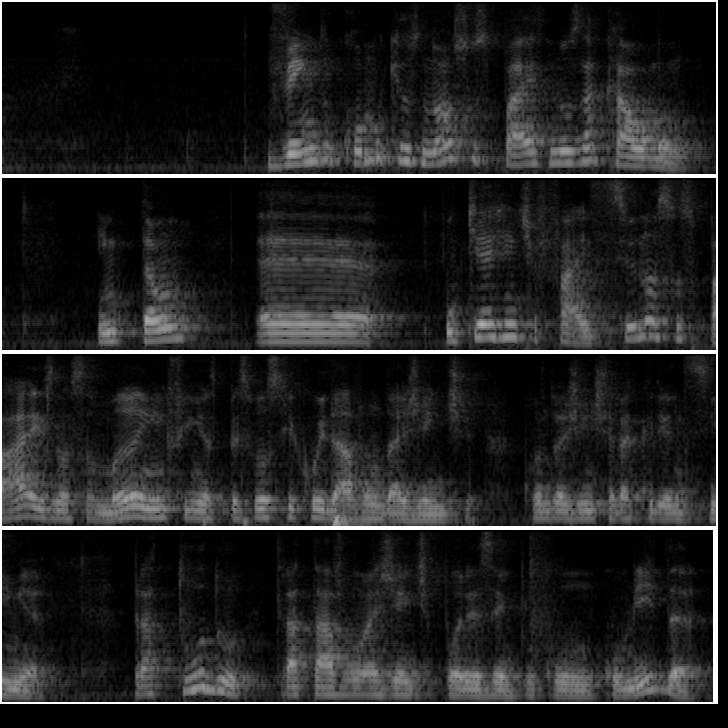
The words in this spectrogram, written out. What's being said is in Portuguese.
vendo como que os nossos pais nos acalmam. Então, é, o que a gente faz? Se nossos pais, nossa mãe, enfim, as pessoas que cuidavam da gente quando a gente era criancinha, para tudo tratavam a gente, por exemplo, com comida,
